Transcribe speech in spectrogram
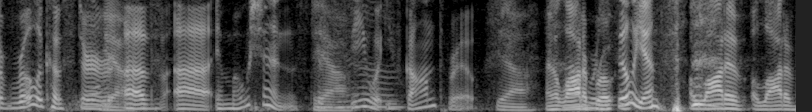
a roller coaster Yeah. of uh, emotions to Yeah. see what you've gone through. Yeah. And a lot of bro- resilience. a lot of a lot of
